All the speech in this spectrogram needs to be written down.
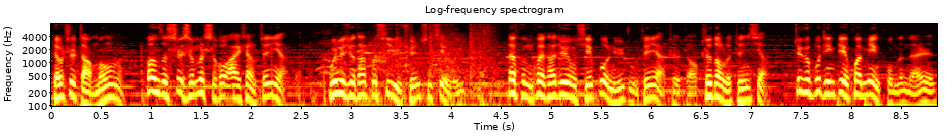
朴市长懵了。胖子是什么时候爱上真雅的？为了救他，不惜与全世界为敌。但很快他就用胁迫女主真雅这招，知道了真相。这个不停变换面孔的男人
